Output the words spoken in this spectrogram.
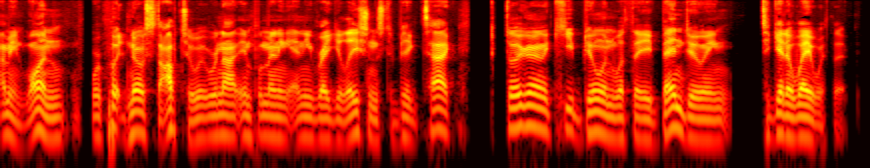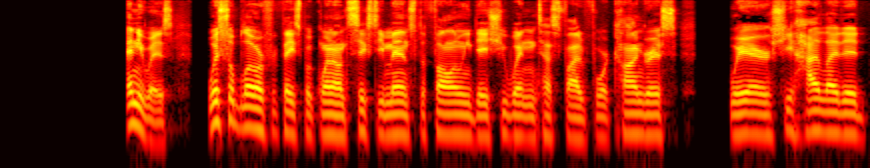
I mean, one, we're putting no stop to it. We're not implementing any regulations to big tech. So they're going to keep doing what they've been doing to get away with it. Anyways, whistleblower for Facebook went on 60 Minutes. The following day, she went and testified before Congress, where she highlighted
